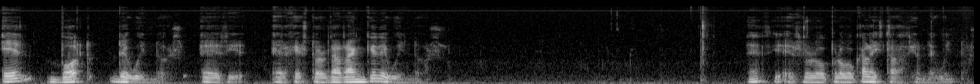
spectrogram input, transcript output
el bot de Windows, es decir, el gestor de arranque de Windows. eso lo provoca la instalación de Windows.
